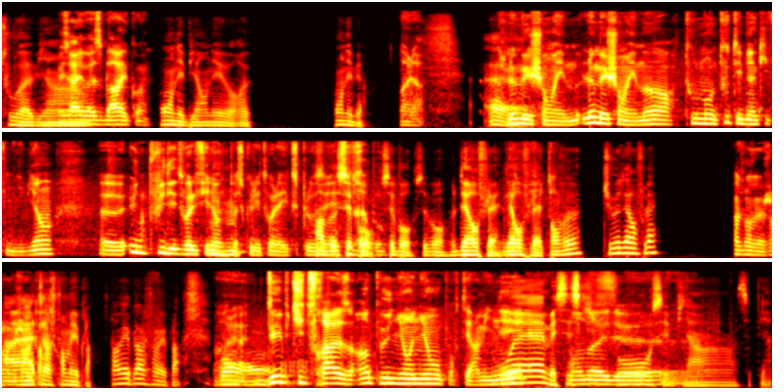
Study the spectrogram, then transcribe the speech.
Tout va bien. Ils arrivent à se barrer, quoi. On est bien, on est heureux. On est bien. Voilà. Euh, Le, méchant est, le méchant est mort, tout le monde, tout est bien qui finit bien. Euh, une pluie d'étoiles filantes Mhm. parce que l'étoile a explosé. Ah bah, c'est c'est très beau, c'est beau, c'est beau. Des reflets, des reflets. T'en veux? Tu veux des reflets? Ah, j'en veux, j'en- Ah, j'en veux Attends, pas. je t'en mets plein. Je t'en mets plein, je t'en mets plein. Voilà. Bon, on- Des petites phrases un peu gnangnan pour terminer. Ouais, mais c'est ce qu'il mode, faut, euh, c'est bien, c'est bien.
